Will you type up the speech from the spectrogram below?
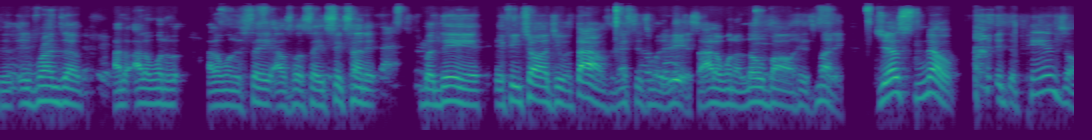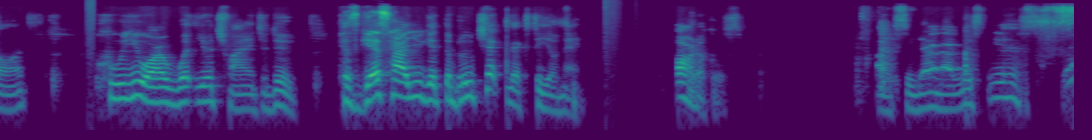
it, it runs up. I don't, I don't want to. I don't want to say. I was going to say six hundred, but then if he charge you a thousand, that's just what it is. So I don't want to lowball his money. Just know it depends on who you are, what you're trying to do. Because guess how you get the blue check next to your name? Articles. I see y'all not listening. Yes.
